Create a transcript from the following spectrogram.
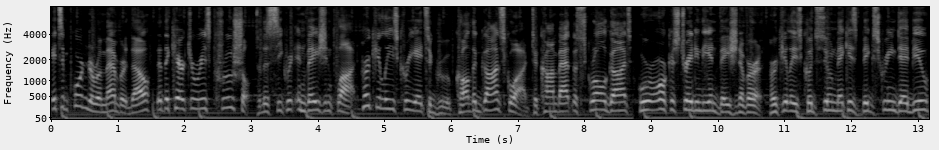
It's important to remember, though, that the character is crucial to the secret invasion plot. Hercules creates a group called the God Squad to combat the Skrull gods who are orchestrating the invasion of Earth. Hercules could soon make his big screen debut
